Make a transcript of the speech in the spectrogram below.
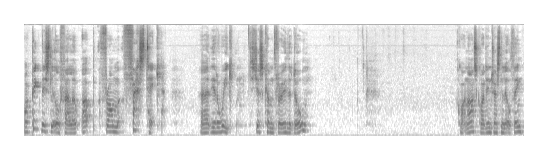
I picked this little fellow up from Fasttech uh, the other week. It's just come through the door quite nice, quite interesting little thing.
